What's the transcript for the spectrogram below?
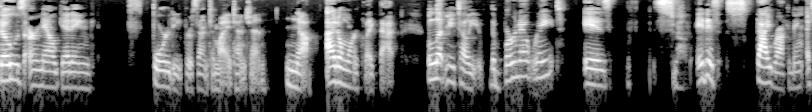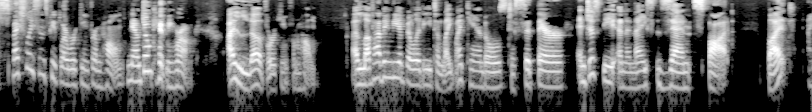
those are now getting 40% of my attention. No, I don't work like that. But let me tell you, the burnout rate is it is skyrocketing, especially since people are working from home. Now, don't get me wrong. I love working from home. I love having the ability to light my candles, to sit there and just be in a nice Zen spot. But I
